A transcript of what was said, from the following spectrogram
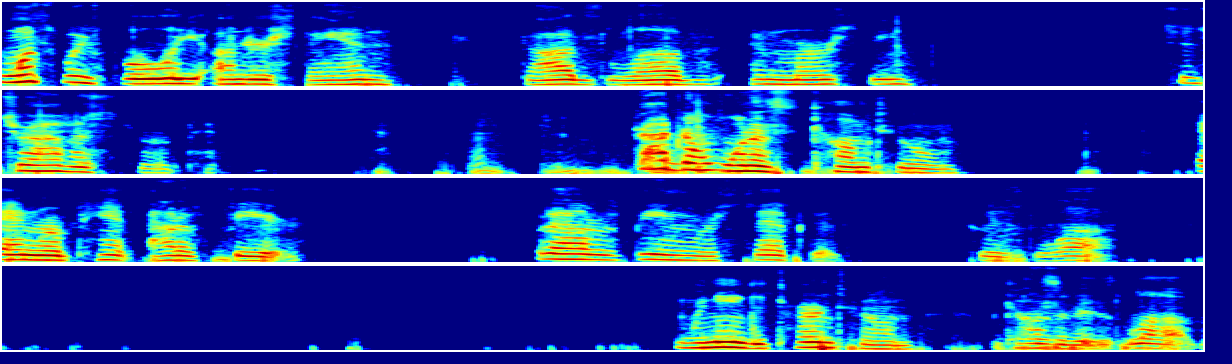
once we fully understand God's love and mercy, should drive us to repentance. God don't want us to come to Him and repent out of fear, but out of being receptive to His love. We need to turn to Him because of His love,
